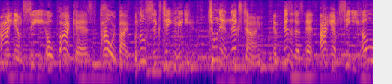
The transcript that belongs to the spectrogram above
I Am CEO podcast powered by Blue 16 Media. Tune in next time and visit us at imceo.co.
